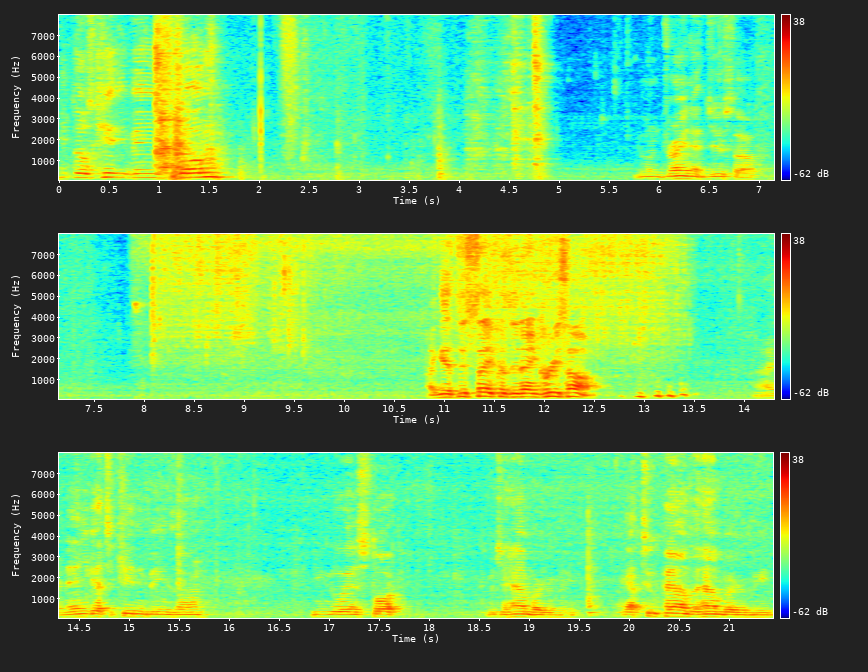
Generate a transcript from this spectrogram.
get those kidney beans going. You want to drain that juice off. I guess this safe because it ain't grease, huh? Alright, now you got your kidney beans on. You can go ahead and start with your hamburger meat. I got two pounds of hamburger meat,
